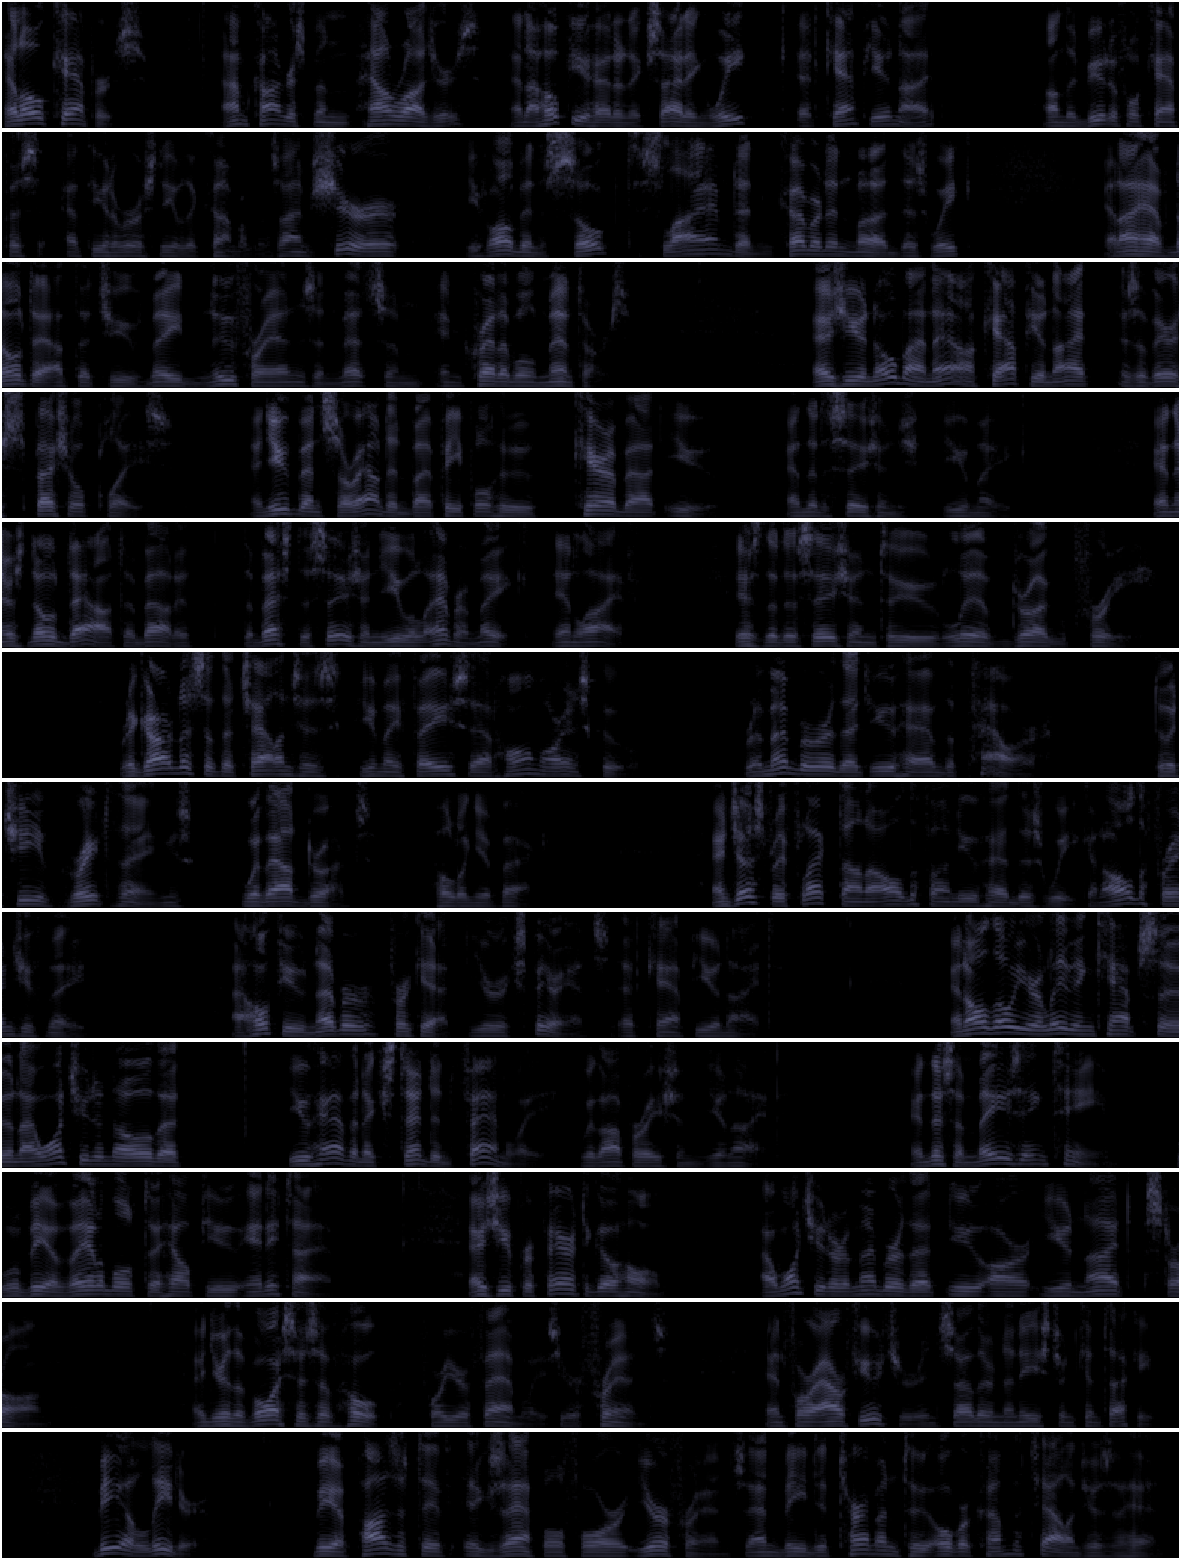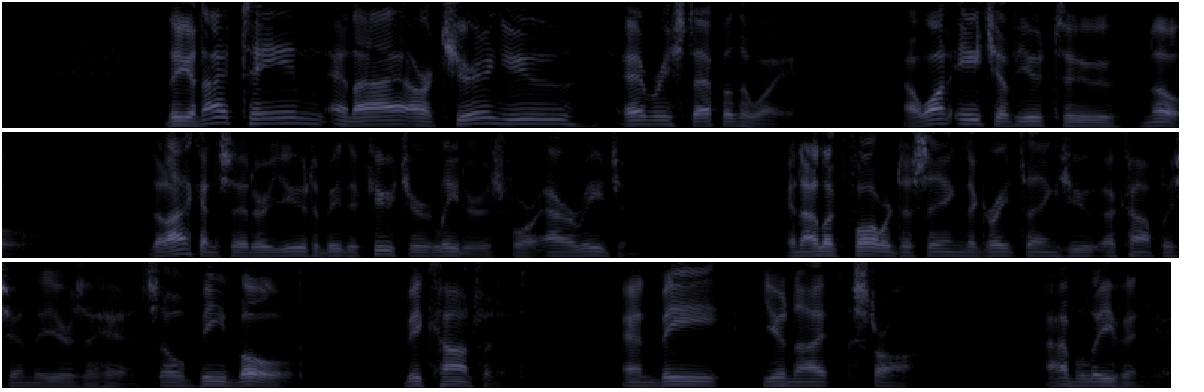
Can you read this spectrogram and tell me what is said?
Hello, campers. I'm Congressman Hal Rogers, and I hope you had an exciting week at Camp Unite on the beautiful campus at the University of the Cumberlands. I'm sure you've all been soaked, slimed, and covered in mud this week, and I have no doubt that you've made new friends and met some incredible mentors. As you know by now, Camp Unite is a very special place, and you've been surrounded by people who care about you and the decisions you make. And there's no doubt about it, the best decision you will ever make in life is the decision to live drug free. Regardless of the challenges you may face at home or in school, remember that you have the power to achieve great things without drugs holding you back. And just reflect on all the fun you've had this week and all the friends you've made. I hope you never forget your experience at Camp Unite. And although you're leaving camp soon, I want you to know that you have an extended family with Operation Unite. And this amazing team will be available to help you anytime. As you prepare to go home, I want you to remember that you are Unite Strong, and you're the voices of hope for your families, your friends, and for our future in southern and eastern Kentucky. Be a leader. Be a positive example for your friends and be determined to overcome the challenges ahead. The Unite team and I are cheering you every step of the way. I want each of you to know that I consider you to be the future leaders for our region. And I look forward to seeing the great things you accomplish in the years ahead. So be bold, be confident, and be unite strong. I believe in you.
